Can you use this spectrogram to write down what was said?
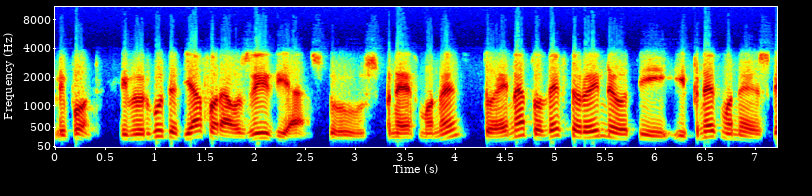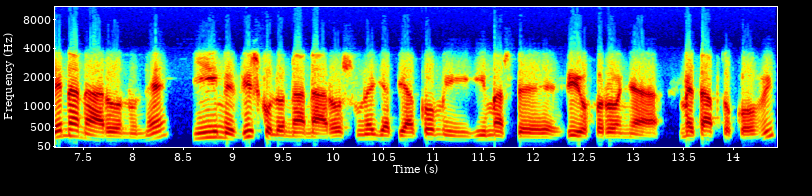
Λοιπόν, δημιουργούνται διάφορα οζύδια στους πνεύμονες, το ένα. Το δεύτερο είναι ότι οι πνεύμονες δεν αναρώνουν ή είναι δύσκολο να αναρρώσουν γιατί ακόμη είμαστε δύο χρόνια μετά από το COVID.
